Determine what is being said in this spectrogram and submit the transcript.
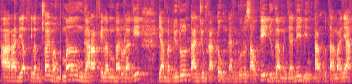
uh, Radial Film Choi menggarap film baru lagi yang berjudul Tanjung Katung dan Guru Sauti juga menjadi bintang utamanya.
